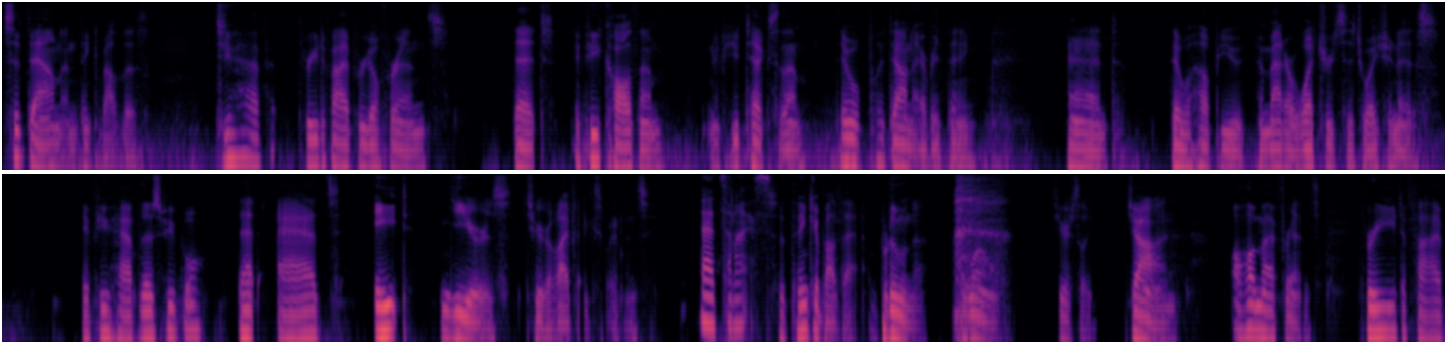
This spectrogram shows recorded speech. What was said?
sit down and think about this. Do you have three to five real friends that if you call them, if you text them, they will put down everything and they will help you no matter what your situation is. If you have those people, that adds eight years to your life expectancy. That's nice. So think about that. Bruna, Sloan, seriously, John, all my friends, three to five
